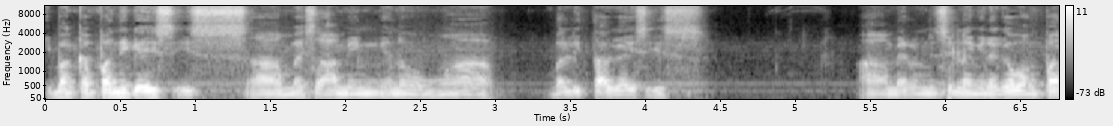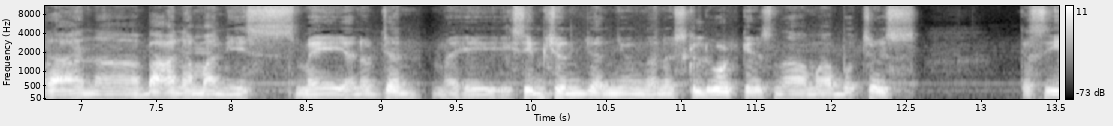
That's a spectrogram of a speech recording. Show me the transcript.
ibang company guys is ah, may sa aming ano mga balita guys is ah meron din silang ginagawang paraan na baka naman is may ano diyan, may exemption diyan yung ano skilled workers na mga butchers. Kasi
